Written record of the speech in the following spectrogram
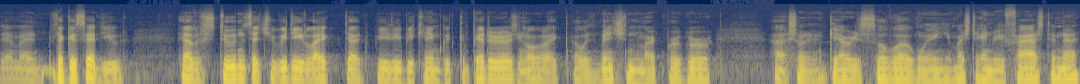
and my, like I said, you have students that you really like that really became good competitors. You know, like I was mentioning Mark Berger, uh, sort of Gary Silva, Wayne Muster, Henry Fast, and that.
